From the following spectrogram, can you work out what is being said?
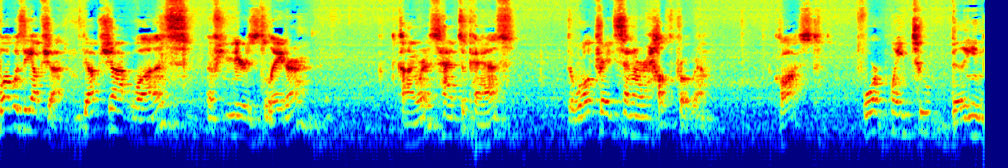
what was the upshot? The upshot was a few years later, Congress had to pass the World Trade Center Health Program. Cost $4.2 billion.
